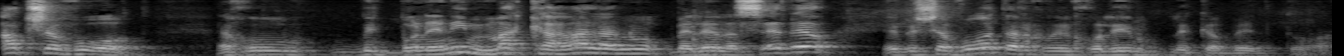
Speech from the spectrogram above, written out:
עד שבועות. אנחנו מתבוננים מה קרה לנו בליל הסדר, ובשבועות אנחנו יכולים לקבל תורה.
